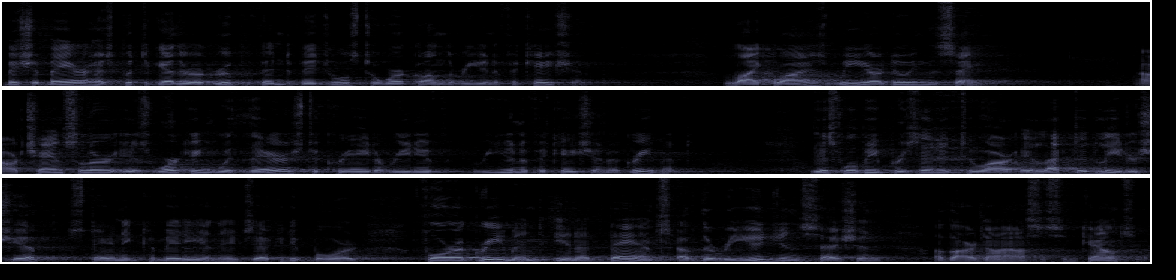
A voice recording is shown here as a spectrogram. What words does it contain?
Bishop Mayer has put together a group of individuals to work on the reunification. Likewise, we are doing the same. Our chancellor is working with theirs to create a reunification agreement. This will be presented to our elected leadership, standing committee, and the executive board for agreement in advance of the reunion session of our diocesan council.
